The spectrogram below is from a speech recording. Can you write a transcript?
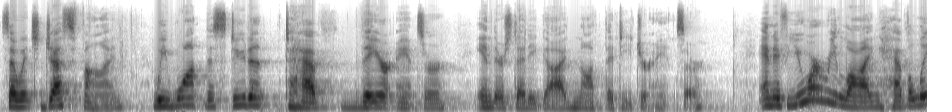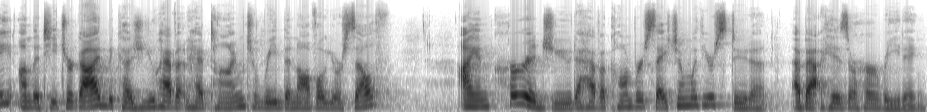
So it's just fine. We want the student to have their answer in their study guide, not the teacher answer. And if you are relying heavily on the teacher guide because you haven't had time to read the novel yourself, I encourage you to have a conversation with your student about his or her reading.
